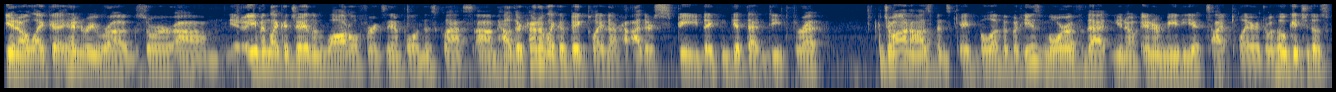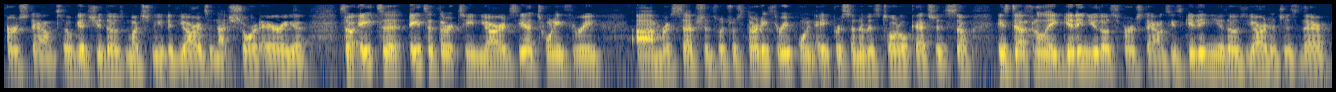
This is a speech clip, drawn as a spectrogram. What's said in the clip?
you know, like a Henry Ruggs or um, you know, even like a Jaylen Waddle, for example, in this class. Um, how they're kind of like a big play. They're either speed. They can get that deep threat Jhamon Ausbon's capable of it, but he's more of that, you know, intermediate type player. He'll get you those first downs. He'll get you those much needed yards in that short area. So eight to eight to thirteen yards. He had twenty three um, receptions, which was 33.8% of his total catches. So he's definitely getting you those first downs. He's getting you those yardages there.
